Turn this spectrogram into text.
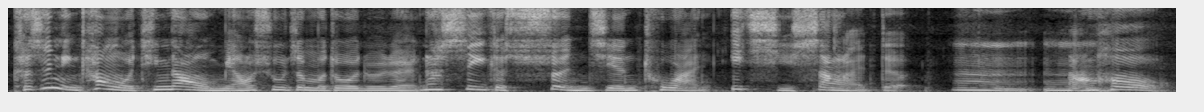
可是你看，我听到我描述这么多，对不对？那是一个瞬间突然一起上来的，嗯，嗯，然后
